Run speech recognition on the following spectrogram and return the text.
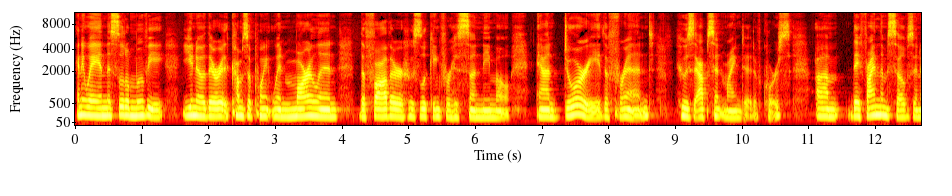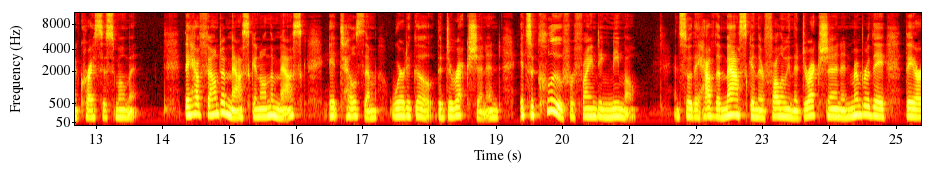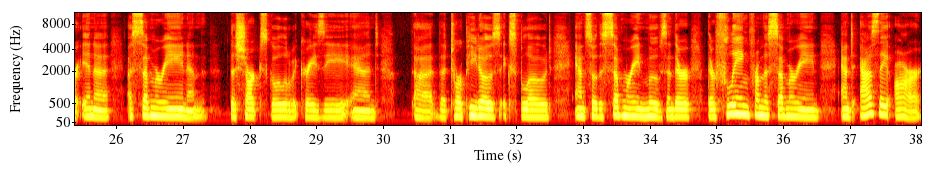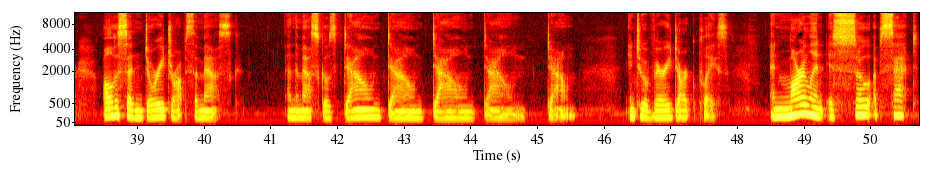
Anyway, in this little movie, you know, there comes a point when Marlin, the father who's looking for his son Nemo, and Dory, the friend, who's absent minded, of course, um, they find themselves in a crisis moment. They have found a mask, and on the mask, it tells them where to go, the direction, and it's a clue for finding Nemo. And so they have the mask and they're following the direction. And remember, they, they are in a, a submarine, and the sharks go a little bit crazy, and uh, the torpedoes explode, and so the submarine moves, and they're they're fleeing from the submarine. And as they are, all of a sudden, Dory drops the mask, and the mask goes down, down, down, down, down into a very dark place. And Marlin is so upset.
